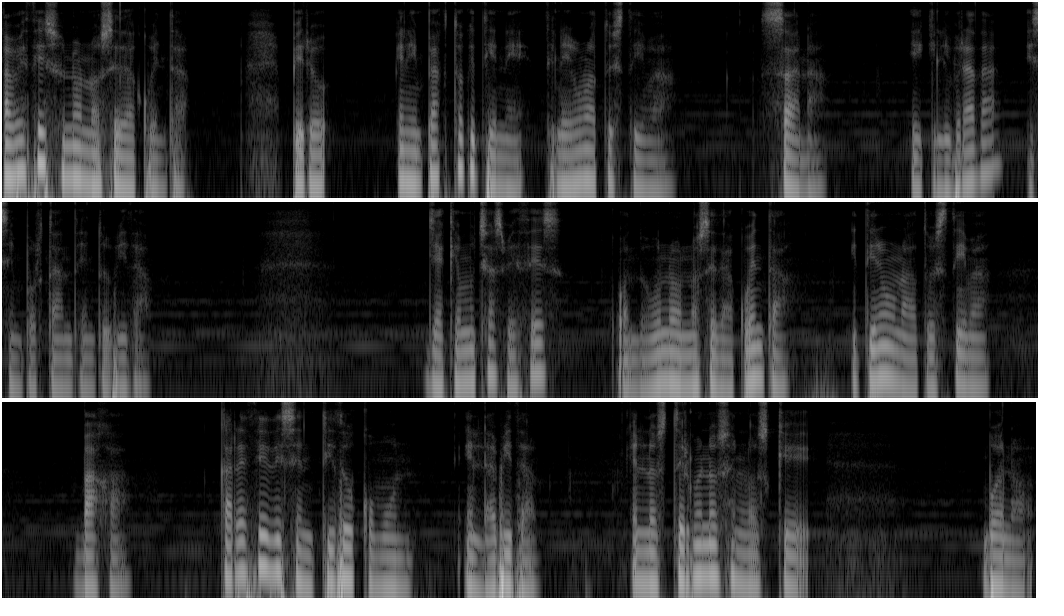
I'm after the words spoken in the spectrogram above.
A veces uno no se da cuenta, pero el impacto que tiene tener una autoestima sana y equilibrada es importante en tu vida. Ya que muchas veces cuando uno no se da cuenta y tiene una autoestima baja, carece de sentido común en la vida, en los términos en los que, bueno,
